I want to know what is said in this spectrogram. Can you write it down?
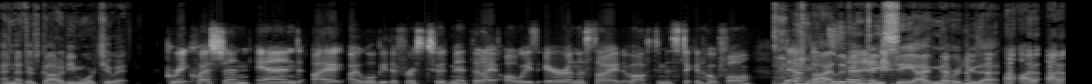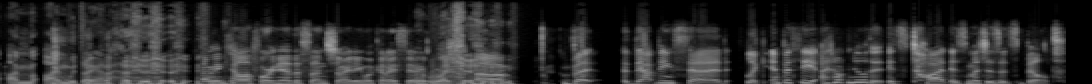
and that there's got to be more to it. Great question. And I, I will be the first to admit that I always err on the side of optimistic and hopeful. I live in DC. I never do that. I, I, I'm I'm with Diana. I'm in California. The sun's shining. What can I say? Right. um, but that being said, like empathy, I don't know that it's taught as much as it's built.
